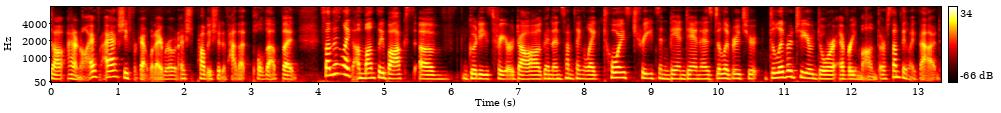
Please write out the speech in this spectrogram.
dog. I don't know. I, I actually forget what I wrote. I should, probably should have had that pulled up, but something like a monthly box of goodies for your dog, and then something like toys, treats, and bandanas delivered to your, delivered to your door every month, or something like that.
